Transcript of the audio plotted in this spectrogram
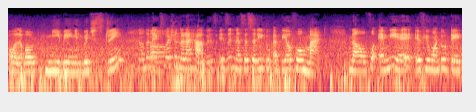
all about me being in which stream. Now the next uh, question that i have is is it necessary to appear for mat now for mba if you want to take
